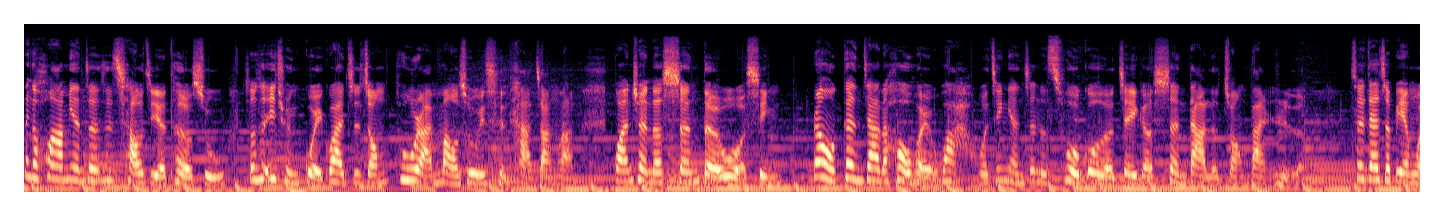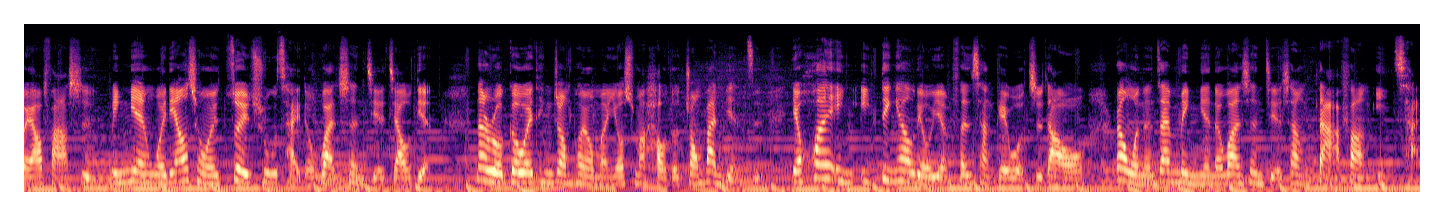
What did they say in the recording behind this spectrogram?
那个画面真的是超级的特殊，就是一群鬼怪之中突然冒出一只大蟑螂，完全的深得我心。让我更加的后悔哇！我今年真的错过了这个盛大的装扮日了。所以在这边我也要发誓，明年我一定要成为最出彩的万圣节焦点。那如果各位听众朋友们有什么好的装扮点子，也欢迎一定要留言分享给我知道哦，让我能在明年的万圣节上大放异彩。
